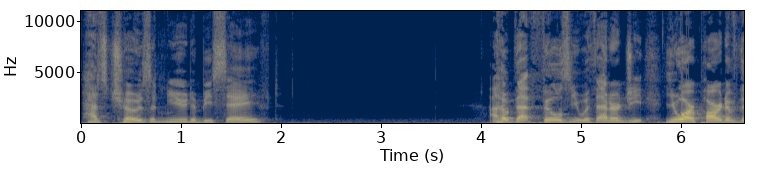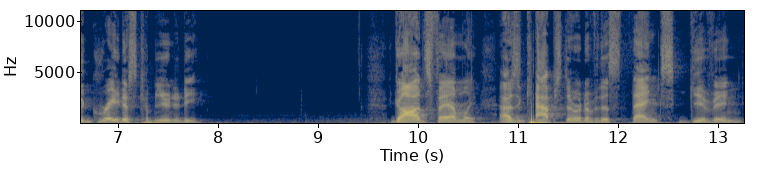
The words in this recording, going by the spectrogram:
has chosen you to be saved? I hope that fills you with energy. You are part of the greatest community. God's family, as a capstone of this Thanksgiving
